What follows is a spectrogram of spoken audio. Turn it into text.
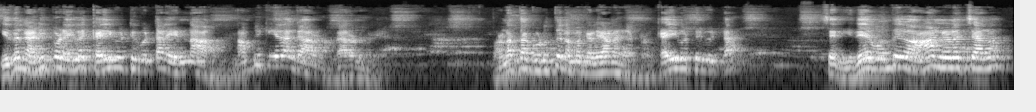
இதன் அடிப்படையில் கைவிட்டு விட்டால் என்ன ஆகும்? நம்பிக்கை தான் காரணம் வேற ஒன்றும் கிடையாது. பணத்தை கொடுத்து நம்ம கல்யாணம் கட்டுறோம் கைவிட்டு விட்டா சரி இதே வந்து ஆண் நினைச்சானா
